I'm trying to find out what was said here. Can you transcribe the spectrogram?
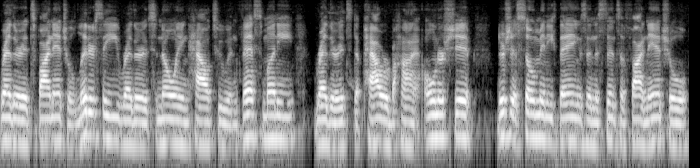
whether it's financial literacy, whether it's knowing how to invest money, whether it's the power behind ownership, there's just so many things in the sense of financial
